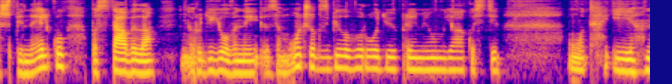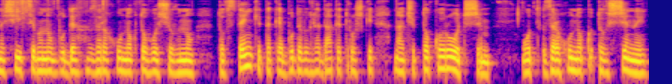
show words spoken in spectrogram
шпінельку, поставила родійований замочок з білого родію преміум якості. От, і на шийці воно буде за рахунок того, що воно товстеньке, таке буде виглядати трошки начебто коротшим. От, за рахунок товщини,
